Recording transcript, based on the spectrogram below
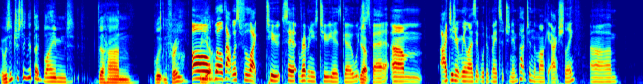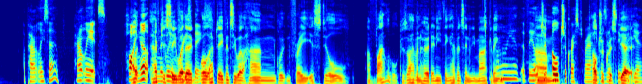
It was interesting that they blamed the Hahn gluten-free. Oh beer. well, that was for like two say revenues two years ago, which Yeah. is fair. Um, I didn't realize it would have made such an impact in the market. Actually, um, apparently so. Apparently, it's hotting I'll up. Have in the to see whether space. we'll have to even see whether Hahn gluten free is still available? Because I haven't heard anything, haven't seen any marketing. Oh yeah, of the ultra, Um, ultra crisp, right? I ultra crisp, yeah. yeah.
